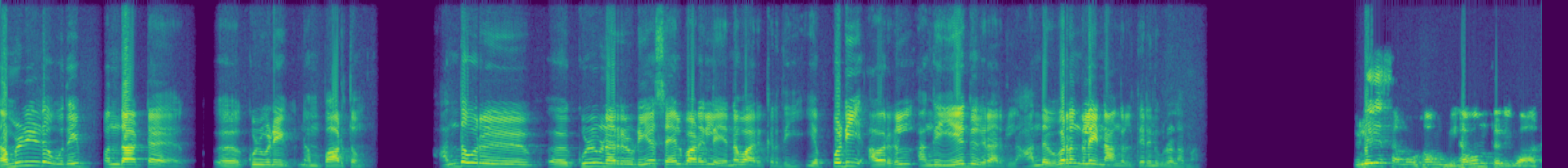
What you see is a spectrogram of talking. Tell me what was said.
தமிழீழ உதை பந்தாட்ட குழுவினை நாம் பார்த்தோம். அந்த ஒரு குழுவினருடைய செயல்பாடுகள் என்னவா இருக்கிறது? எப்படி அவர்கள் அங்கு இயங்குகிறார்கள்? அந்த விவரங்களை நாங்கள் தெரிந்து கொள்ளலாமா? இளைய சமூகம் மிகவும் தெளிவாக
